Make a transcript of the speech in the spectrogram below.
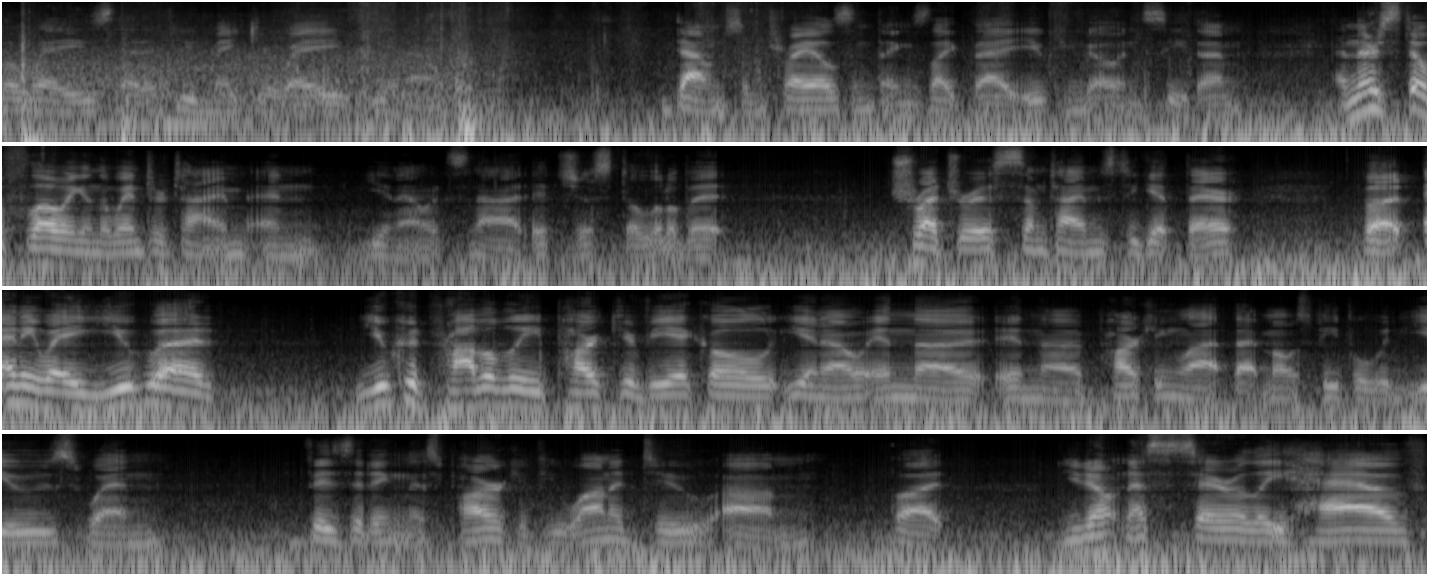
the ways that if you make your way, you know, down some trails and things like that, you can go and see them. And they're still flowing in the wintertime, and you know, it's not, it's just a little bit treacherous sometimes to get there. But anyway, you would you could probably park your vehicle, you know, in the in the parking lot that most people would use when visiting this park if you wanted to. Um, but you don't necessarily have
